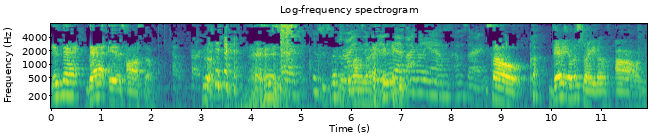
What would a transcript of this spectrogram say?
Isn't that that is awesome? Oh, sorry. Look. She's flipping it the wrong way. Yes, I really am. I'm sorry. So very illustrative. Um,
